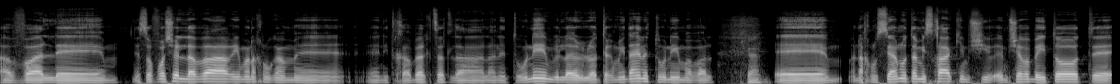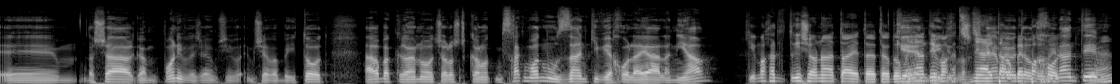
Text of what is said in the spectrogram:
אבל uh, בסופו של דבר, אם אנחנו גם uh, נתחבר קצת לנתונים, לא יותר מדי נתונים, אבל כן. אה, אנחנו סיימנו את המשחק עם, ש... עם שבע בעיטות אה, אה, לשער, גם היום שבע- עם שבע בעיטות, ארבע קרנות, שלוש קרנות, משחק מאוד מאוזן כביכול היה על הנייר. כי מחצית ראשונה אתה היית יותר דומיננטי, כן, בדיוק. מחצית שנייה היית שניהם הרבה פחות. כן.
